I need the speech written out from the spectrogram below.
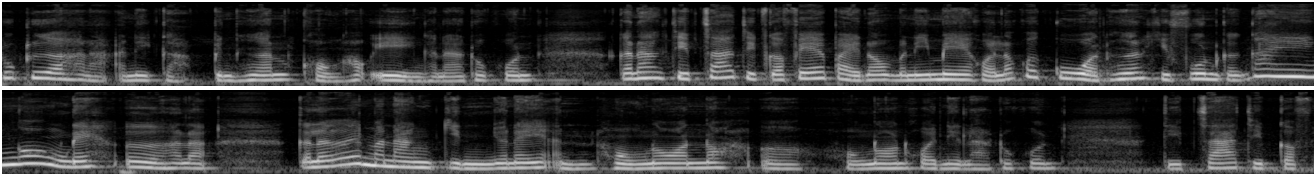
ทุกเรือหั่นล่ะอันนี้ก็เป็นเฮือนของเฮาเองหั่นนะทุกคนก็นั่งจิบชาจิบกาแฟไปเนาะวันนี้เมย์ข่อยแล้วก็กวดเฮือนขี้ฝุ่นก็ไงง่องเด้เออหั่นล่ะก็เลยมานั่งกินอยู่ในอันห้องนอนเนาะเออห้องนอนข่อยนี่แหละทุกคนจิบชาจิบกาแฟ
